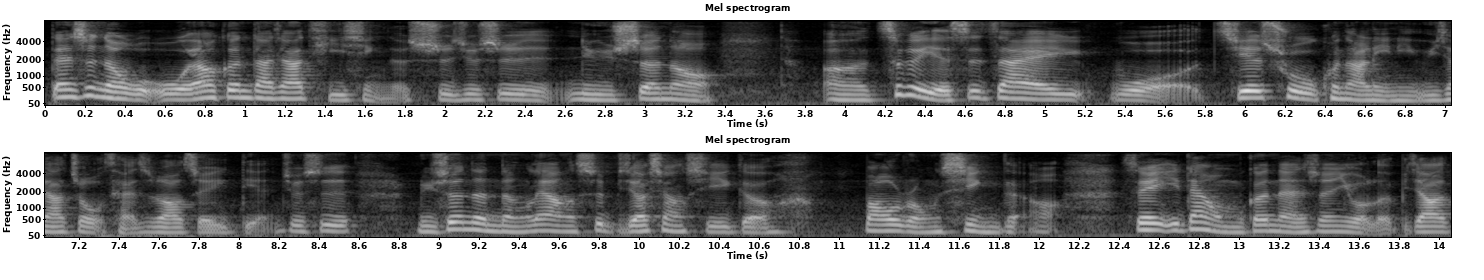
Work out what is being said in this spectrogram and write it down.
但是呢，我我要跟大家提醒的是，就是女生哦。呃，这个也是在我接触昆达里尼瑜伽之后才知道这一点，就是女生的能量是比较像是一个 包容性的啊、所以一旦我们跟男生有了比较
